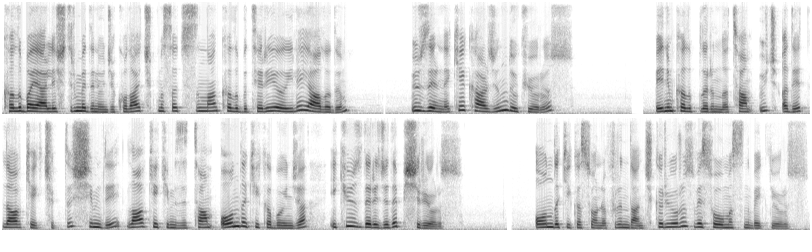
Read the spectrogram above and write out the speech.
Kalıba yerleştirmeden önce kolay çıkması açısından kalıbı tereyağı ile yağladım. Üzerine kek harcını döküyoruz. Benim kalıplarımda tam 3 adet lav kek çıktı. Şimdi lav kekimizi tam 10 dakika boyunca 200 derecede pişiriyoruz. 10 dakika sonra fırından çıkarıyoruz ve soğumasını bekliyoruz.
